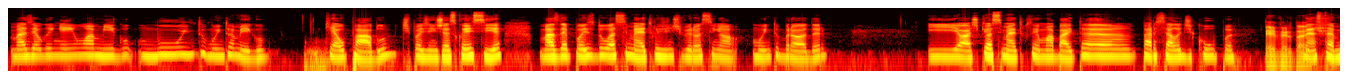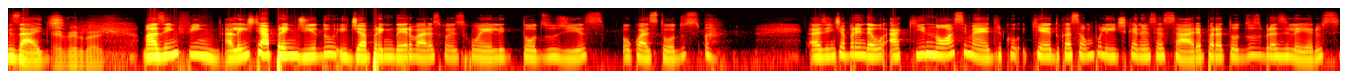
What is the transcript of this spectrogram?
Mas eu ganhei um amigo muito, muito amigo que é o Pablo. Tipo, a gente já se conhecia, mas depois do assimétrico a gente virou assim, ó, muito brother. E eu acho que o assimétrico tem uma baita parcela de culpa. É verdade. Nessa amizade. É verdade. Mas enfim, além de ter aprendido e de aprender várias coisas com ele todos os dias, ou quase todos, a gente aprendeu aqui no Assimétrico que a educação política é necessária para todos os brasileiros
